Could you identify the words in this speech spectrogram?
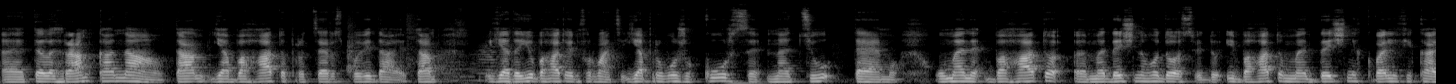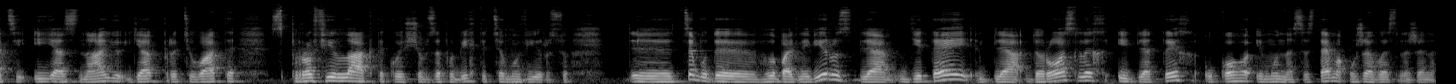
е, телеграм-канал. Там я багато про це розповідаю. Там я даю багато інформації. Я проводжу курси на цю тему. У мене багато е, медичного досвіду і багато медичних кваліфікацій. І я знаю, як працювати з профілактикою, щоб запобігти цьому вірусу. Е, Це буде глобальний вірус для дітей, для дорослих і для тих, у кого імунна система вже виснажена.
